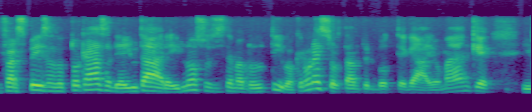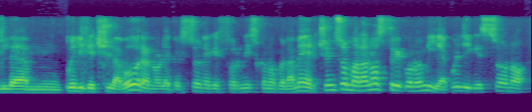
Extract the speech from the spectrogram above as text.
far spesa sotto casa, di aiutare il nostro sistema produttivo, che non è soltanto il bottegaio, ma anche il, um, quelli che ci lavorano, le persone che forniscono quella merce, insomma la nostra economia, quelli che sono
